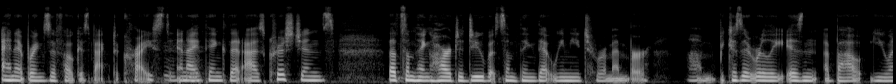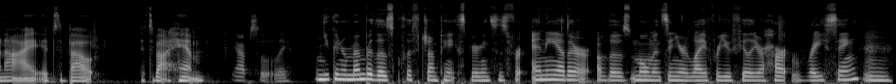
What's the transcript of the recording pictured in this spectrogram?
and it brings the focus back to christ. And i think that as christians that's something hard to do but something that we need to remember um, because it really isn't about you and i. It's about it's about him. Yeah, absolutely. And you can remember those cliff jumping experiences for any other of those moments in your life where you feel your heart racing mm. and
